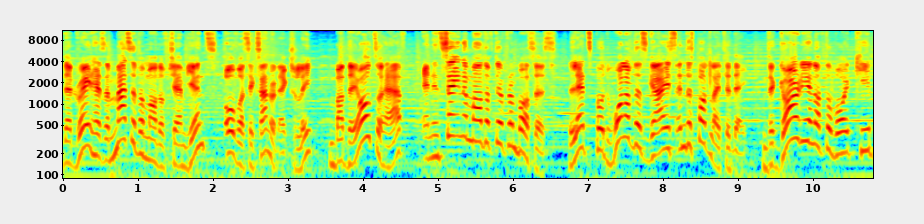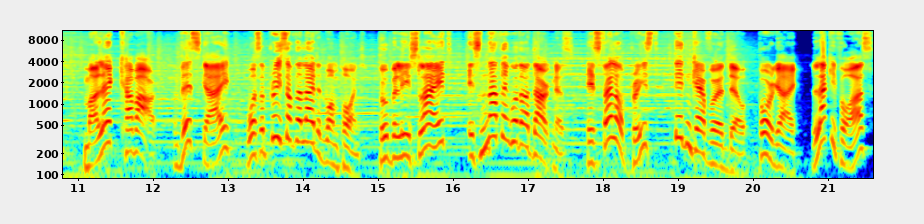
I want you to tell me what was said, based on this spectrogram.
that Raid has a massive amount of champions, over 600 actually, but they also have an insane amount of different bosses. Let's put one of these guys in the spotlight today. The Guardian of the Void Keep, Malek Kavar. This guy was a priest of the light at one point, who believes light is nothing without darkness. His fellow priest didn't care for it though, poor guy. Lucky for us,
